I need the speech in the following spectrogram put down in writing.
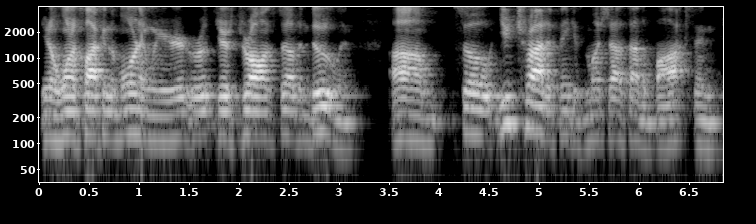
you know one o'clock in the morning when you're just drawing stuff and doodling. Um, so you try to think as much outside the box and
